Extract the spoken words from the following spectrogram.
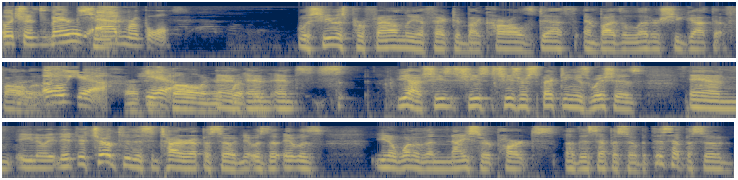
Which was very See- admirable. Well, she was profoundly affected by Carl's death and by the letter she got that followed. Oh yeah, she's yeah. following his and and and yeah, she's she's she's respecting his wishes, and you know it, it showed through this entire episode, and it was the it was you know one of the nicer parts of this episode, but this episode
